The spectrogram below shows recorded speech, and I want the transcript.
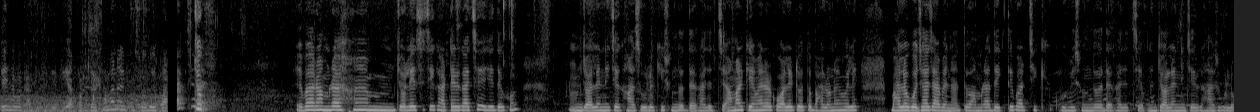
দেরি হয়ে যাবে। চুপ। এবার আমরা চলে এসেছি ঘাটের কাছে এই যে দেখুন জলের নিচে ঘাসগুলো কি সুন্দর দেখা যাচ্ছে। আমার ক্যামেরার কোয়ালিটি অত ভালো নয় বলে ভালো বোঝা যাবে না। তো আমরা দেখতে পাচ্ছি খুবই সুন্দর দেখা যাচ্ছে জলের নিচের ঘাসগুলো।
